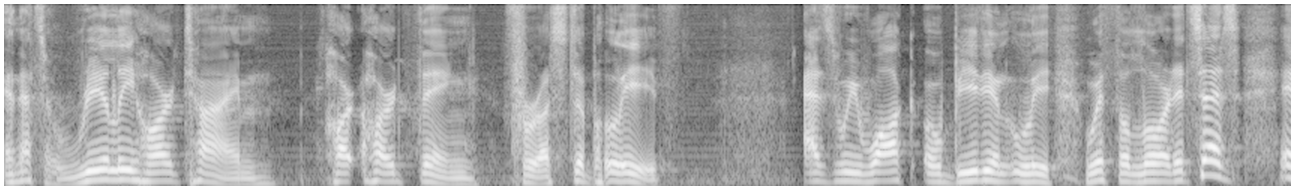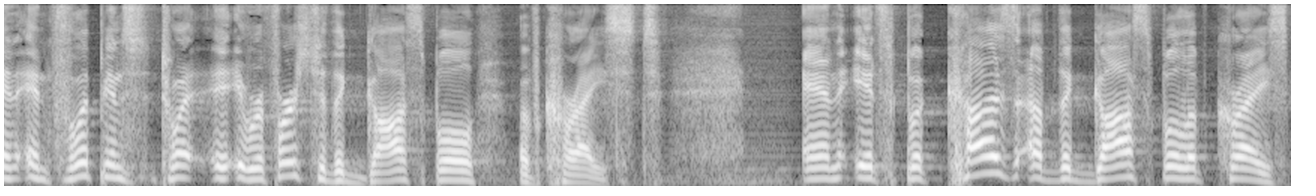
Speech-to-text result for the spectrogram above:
And that's a really hard time, hard, hard thing for us to believe as we walk obediently with the Lord. It says in, in Philippians, it refers to the gospel of Christ. And it's because of the gospel of Christ,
